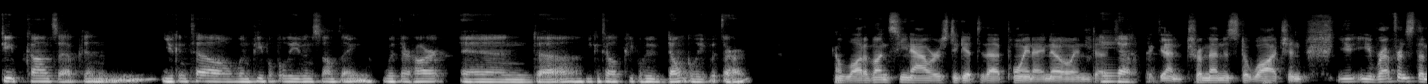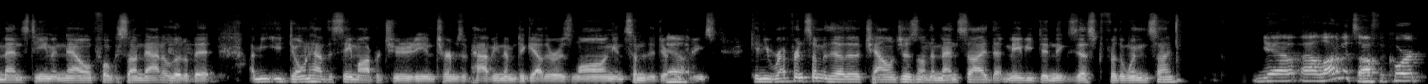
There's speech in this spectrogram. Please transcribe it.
deep concept, and you can tell when people believe in something with their heart, and uh, you can tell people who don't believe with their heart. A lot of unseen hours to get to that point, I know, and uh, yeah. again, tremendous to watch. And you, you referenced the men's team, and now focus on that a little bit. I mean, you don't have the same opportunity in terms of having them together as long, and some of the different yeah. things can you reference some of the other challenges on the men's side that maybe didn't exist for the women's side? Yeah, a lot of it's off the court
